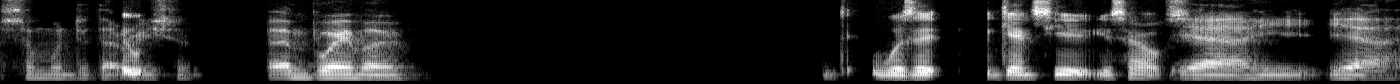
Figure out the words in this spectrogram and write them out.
Someone did that it, recent. Um, Mbeumo. Was it against you yourselves? Yeah, he yeah.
